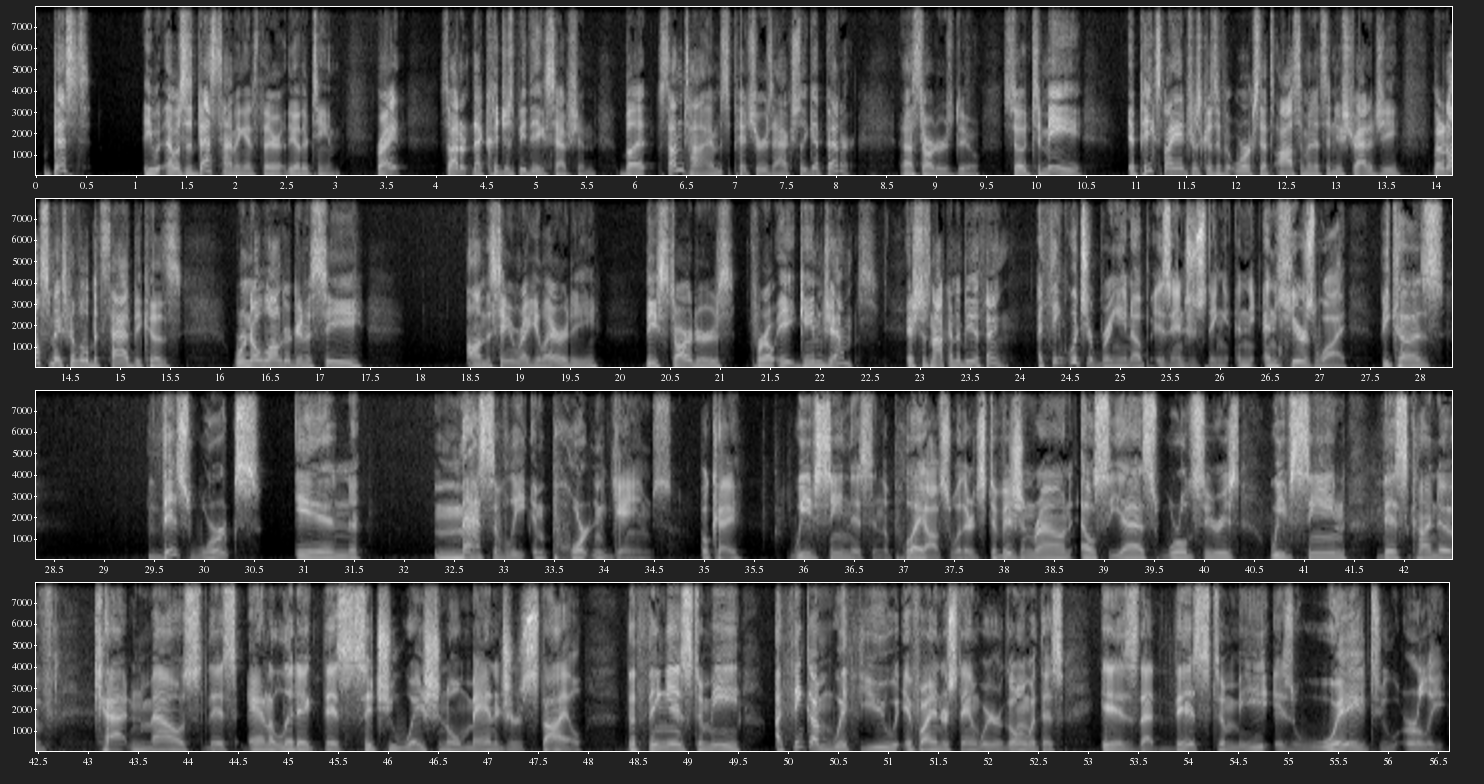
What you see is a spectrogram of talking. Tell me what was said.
best. He that was his best time against their the other team, right? So I don't. That could just be the exception, but sometimes pitchers actually get better. Uh, starters do. So to me, it piques my interest because if it works, that's awesome and it's a new strategy. But it also makes me a little bit sad because we're no longer going to see on the same regularity these starters throw eight game gems. It's just not going to be a thing. I think what you're bringing up is interesting, and and here's why: because this works in massively important games. Okay, we've seen this in the playoffs, whether it's division round, LCS, World Series. We've seen this kind of cat and mouse, this analytic, this situational manager style. The thing is, to me, I think I'm with you if I understand where you're going with this. Is that this to me is way too early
